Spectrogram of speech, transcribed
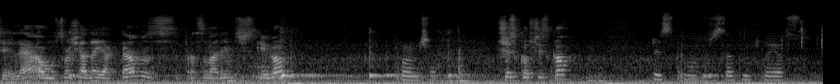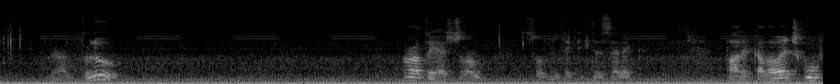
tyle, a u sąsiada jak tam z prasowaniem wszystkiego? Kończę. Wszystko, wszystko? Wszystko, ostatni przejazd. No to lu. No to ja jeszcze mam słodny taki deserek, parę kawałeczków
